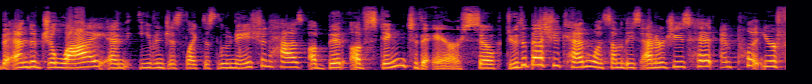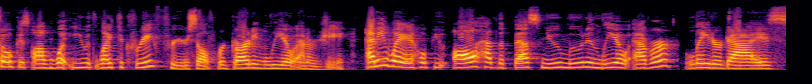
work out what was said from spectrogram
the end of July and even just like this lunation has a bit of sting to the air. So do the best you can when some of these energies hit and put your focus on what you would like to create for yourself regarding Leo energy. Anyway, I hope you all have the best new moon in Leo ever. Later, guys.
